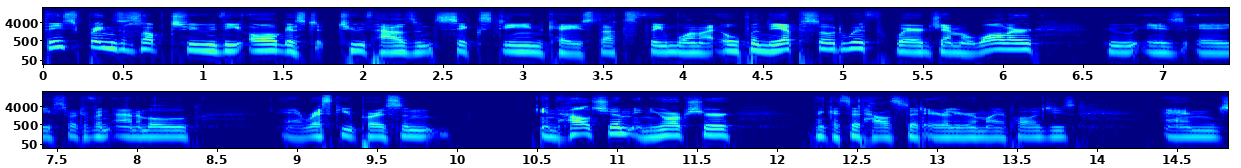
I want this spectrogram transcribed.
This brings us up to the August 2016 case. That's the one I opened the episode with, where Gemma Waller, who is a sort of an animal uh, rescue person, in Halsham in Yorkshire. I think I said Halstead earlier, my apologies. And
